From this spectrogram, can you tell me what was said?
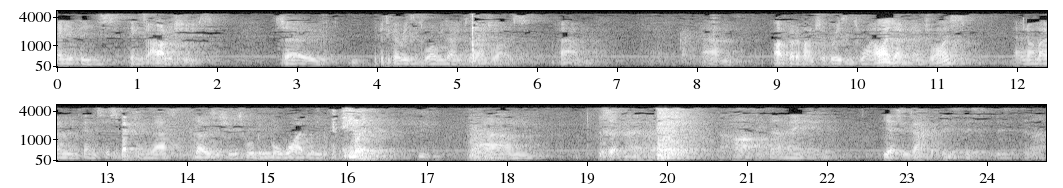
any of these things are issues. So, the particular reasons why we don't evangelise. Um, um, I've got a bunch of reasons why I don't evangelise and I'm only then suspecting that those issues will be more widely spread. Um, so a, half examination. Yes, exactly. This, this, this tonight.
